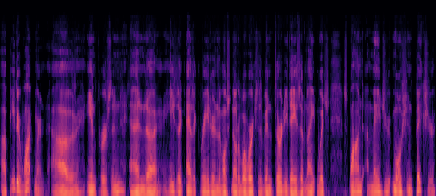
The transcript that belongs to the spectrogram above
Uh, Peter Watman uh, in person, and uh, he's a, as a creator, and the most notable works has been 30 Days of Night, which spawned a major motion picture.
